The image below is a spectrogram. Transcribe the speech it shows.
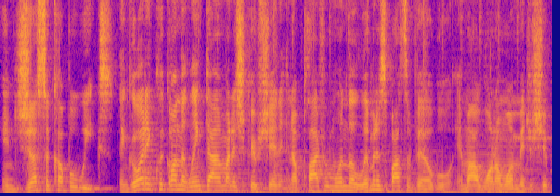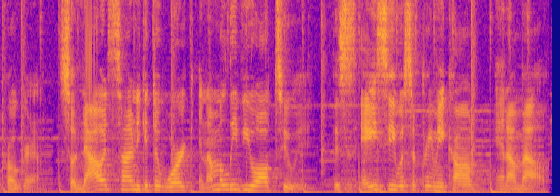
in just a couple weeks, then go ahead and click on the link down in my description and apply for one of the limited spots available in my one-on-one mentorship program. So now it's time to get to work and I'm gonna leave you all to it. This is AC with Supreme Ecom and I'm out.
